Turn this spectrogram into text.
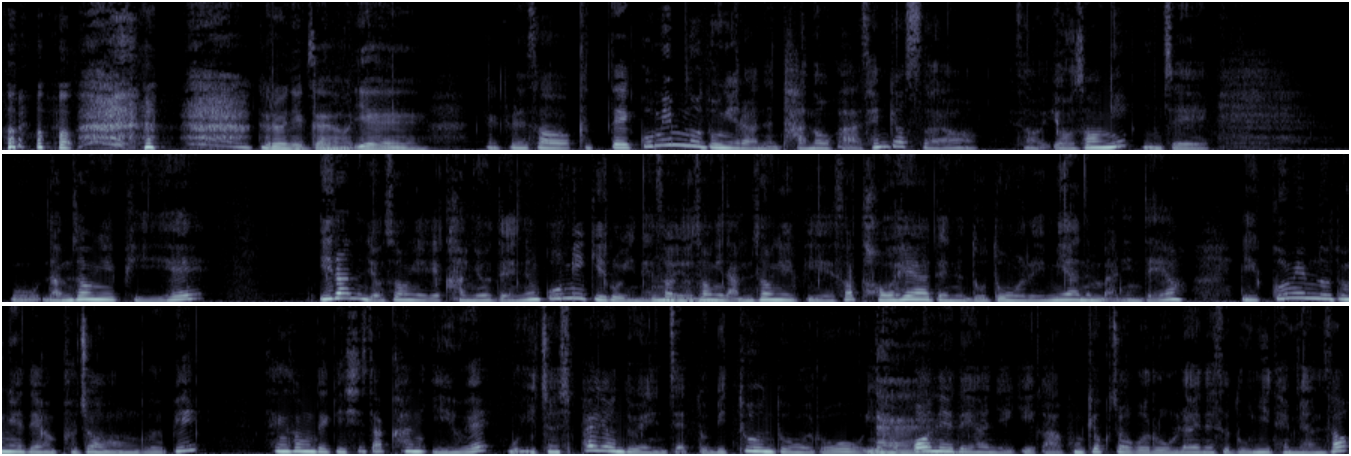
그러니까요. 예. 네, 그래서 그때 꾸밈 노동이라는 단어가 생겼어요. 그래서 여성이 이제 뭐 남성에 비해 일하는 여성에게 강요되는 꾸미기로 인해서 음. 여성이 남성에 비해서 더 해야 되는 노동을 의미하는 말인데요. 이 꾸밈 노동에 대한 부정 언급이 생성되기 시작한 이후에 뭐 2018년도에 이제 또 미투 운동으로 이 네. 여건에 대한 얘기가 본격적으로 온라인에서 논의되면서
